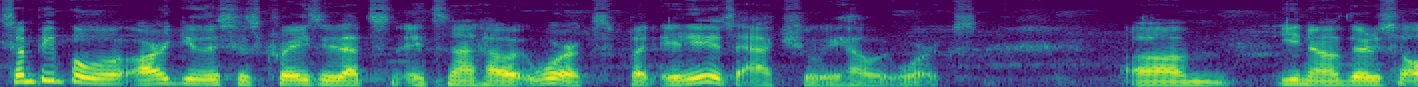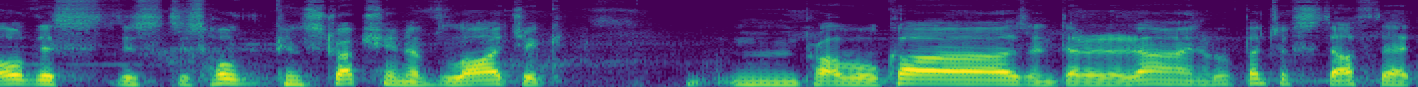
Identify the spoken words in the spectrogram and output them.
Some people will argue this is crazy. That's it's not how it works, but it is actually how it works. Um, you know, there's all this this this whole construction of logic, mm, probable cause, and da da da da, and a bunch of stuff that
